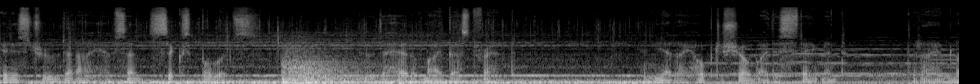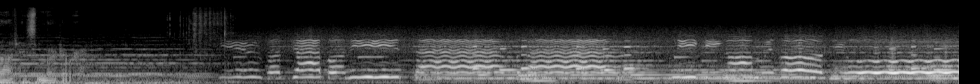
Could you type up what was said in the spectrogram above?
It is true that I have sent six bullets through the head of my best friend. And yet I hope to show by this statement that I am not his murderer. Here's a Japanese sandman sneaking on with a duel.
